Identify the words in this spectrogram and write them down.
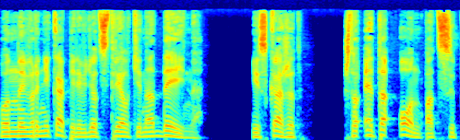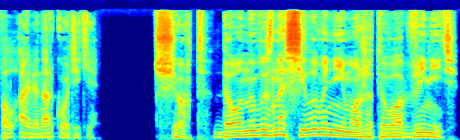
он наверняка переведет стрелки на Дейна и скажет, что это он подсыпал Аве наркотики». «Черт, да он и в изнасиловании может его обвинить»,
